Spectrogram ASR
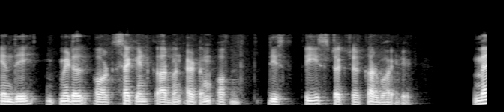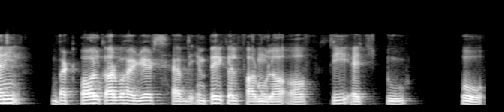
in the middle or second carbon atom of this three structure carbohydrate. Many but all carbohydrates have the empirical formula of CH2O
